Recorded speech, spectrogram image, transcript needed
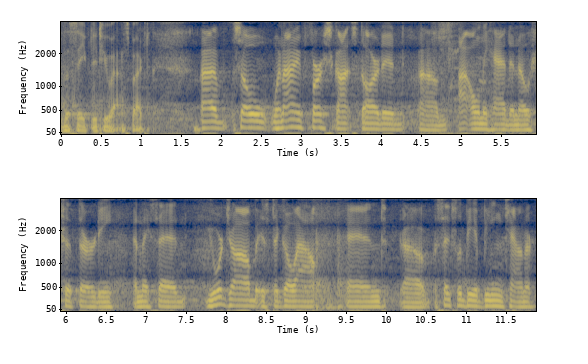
the safety two aspect? Uh, so when I first got started, um, I only had an OSHA 30, and they said your job is to go out and uh, essentially be a bean counter,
